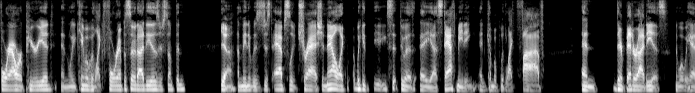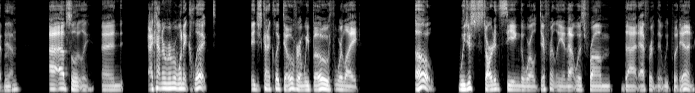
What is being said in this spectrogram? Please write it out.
four hour period. And we came up with like four episode ideas or something. Yeah. I mean, it was just absolute trash. And now, like, we could you sit through a, a, uh staff meeting and come up with like five, and they're better ideas than what we had then. Mhm. Uh, absolutely. And I kind of remember when it clicked. It just kind of clicked over, and we both were like, oh, we just started seeing the world differently. And that was from that effort that we put in.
